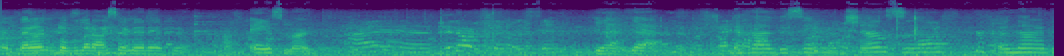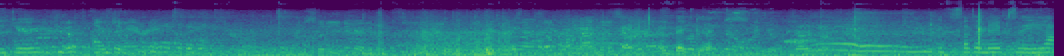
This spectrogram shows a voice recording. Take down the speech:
Evet, Beren bavullar ASMR yapıyor. ASMR. Yeah, yeah. Neredesin şansın döner bir gün. Bekliyoruz. Zaten hepsini yak.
